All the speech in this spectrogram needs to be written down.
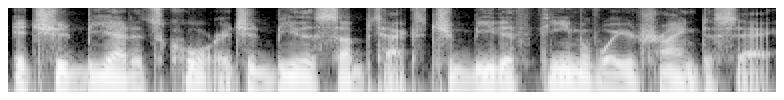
It should be at its core. It should be the subtext. It should be the theme of what you're trying to say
